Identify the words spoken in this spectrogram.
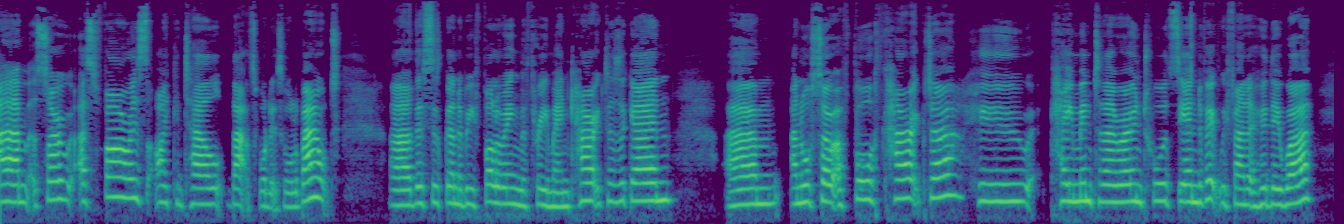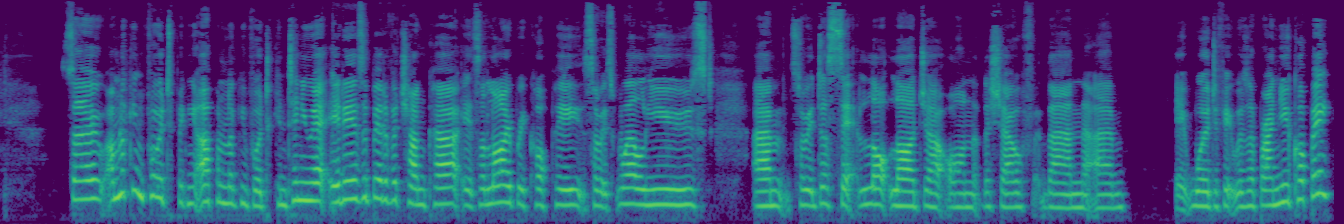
Um, so as far as I can tell, that's what it's all about. Uh, this is going to be following the three main characters again. Um, and also a fourth character who came into their own towards the end of it. We found out who they were. So I'm looking forward to picking it up and looking forward to continuing it. It is a bit of a chunker. It's a library copy, so it's well used. Um, so it does sit a lot larger on the shelf than um, it would if it was a brand new copy.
